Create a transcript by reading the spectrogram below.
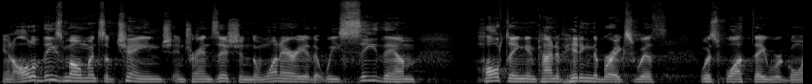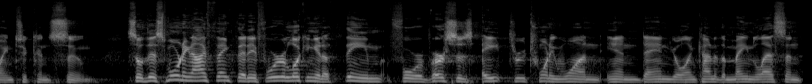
In all of these moments of change and transition, the one area that we see them halting and kind of hitting the brakes with was what they were going to consume. So, this morning, I think that if we're looking at a theme for verses 8 through 21 in Daniel and kind of the main lesson,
